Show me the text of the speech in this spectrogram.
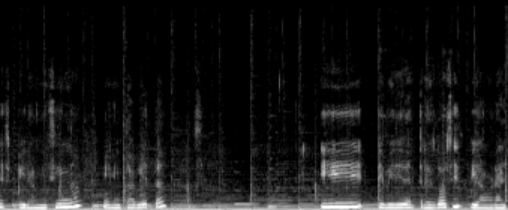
espiramicina en tabletas y dividida en tres dosis vía oral.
